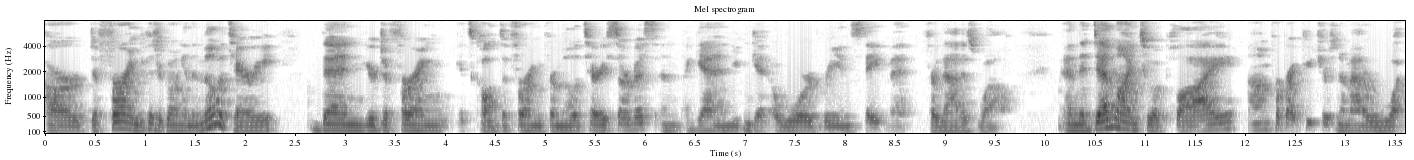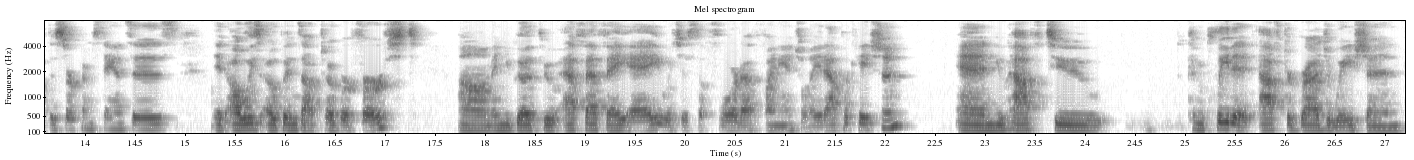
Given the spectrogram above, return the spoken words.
are deferring because you're going in the military, then you're deferring it's called deferring for military service and again you can get award reinstatement for that as well and the deadline to apply um, for bright futures no matter what the circumstances it always opens october 1st um, and you go through ffaa which is the florida financial aid application and you have to complete it after graduation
